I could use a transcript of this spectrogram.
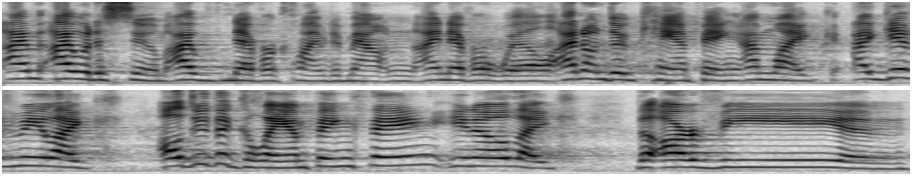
I'm, i would assume I've never climbed a mountain. I never will. I don't do camping. I'm like, I give me like, I'll do the glamping thing, you know, like the RV and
